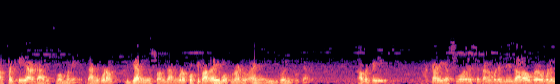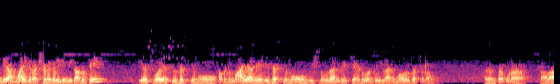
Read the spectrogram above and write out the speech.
అర్థక్రియాకారిత్వం అని దాన్ని కూడా విద్యారణ్య స్వామి దాన్ని కూడా కొట్టి పారాయబోతున్నాడు. ఆయన ఈ గోయింగ్ పుట్టాడు. కాబట్టి అక్కడ ఎస్ఓఎస్ కనపడింది చాలా ఉపయోగపడింది అమ్మాయికి రక్షణ కలిగింది కాబట్టి ఎస్ఓఎస్ సత్యము. కాబట్టి మాయ అనేది సత్యము. విష్ణువు దాన్ని పెట్టాడు అంటే ఇలాగ మొదలు పెట్టడం అదంతా కూడా చాలా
